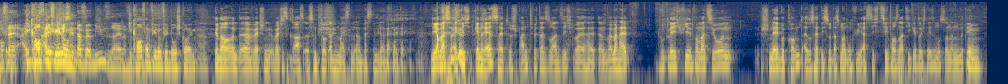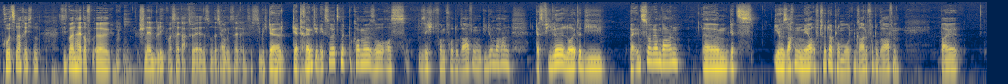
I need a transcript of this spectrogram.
Auf der eigenen Kaufempfehlung. dafür Meme-Seite. Die Kaufempfehlung für Dogecoin. genau, und äh, welchen, welches Gras äh, Snoop Dogg an den meisten äh, am besten wiederempfiehlt. nee, aber es ist eigentlich, generell ist es halt spannend, Twitter so an sich, weil halt, ähm, weil man halt wirklich viel Information schnell bekommt. Also es ist halt nicht so, dass man irgendwie erst sich 10.000 Artikel durchlesen muss, sondern mit den Mhm. Kurznachrichten sieht man halt auf äh, schnellen Blick, was halt aktuell ist und deswegen Ja. ist halt eigentlich ziemlich Der, gut. der Trend, den ich so jetzt mitbekomme, so aus Sicht von Fotografen und Videomachern, dass viele Leute, die bei Instagram waren, ähm, jetzt ihre Sachen mehr auf Twitter promoten, gerade Fotografen. Weil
